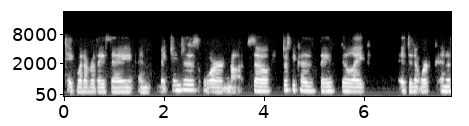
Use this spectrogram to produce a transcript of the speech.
take whatever they say and make changes or not. So just because they feel like it didn't work in a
